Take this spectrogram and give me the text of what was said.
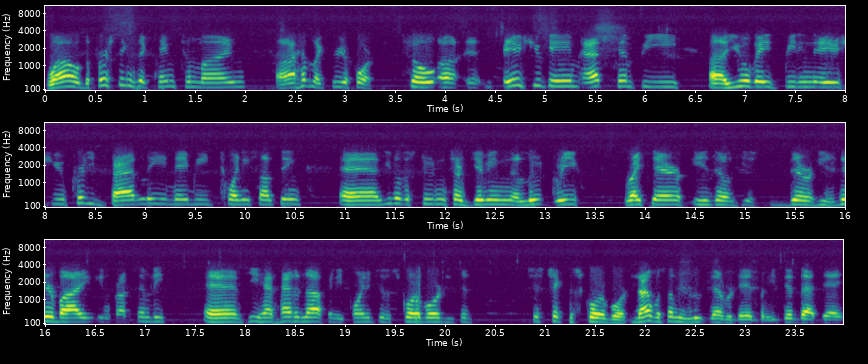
Well, the first things that came to mind, uh, I have like three or four. So uh, ASU game at Tempe, uh, U of A is beating the ASU pretty badly, maybe twenty something, and you know the students are giving Lute grief right there. He's you know, he's there, he's nearby in proximity, and he had had enough, and he pointed to the scoreboard and said, just check the scoreboard. And that was something Lute never did, but he did that day.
